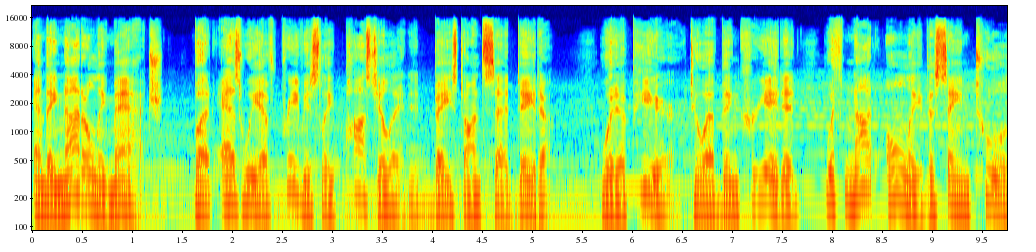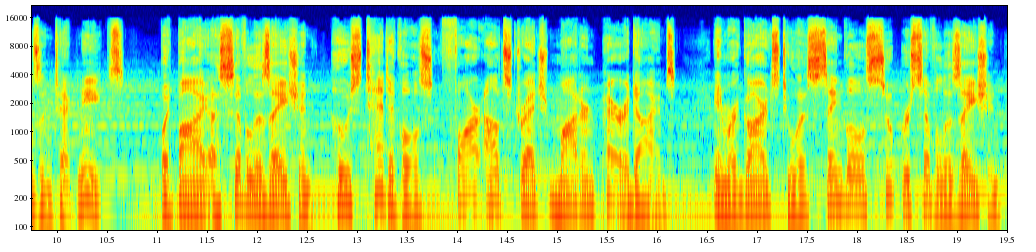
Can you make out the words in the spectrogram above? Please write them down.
and they not only match, but as we have previously postulated based on said data, would appear to have been created with not only the same tools and techniques, but by a civilization whose tentacles far outstretch modern paradigms in regards to a single super civilization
